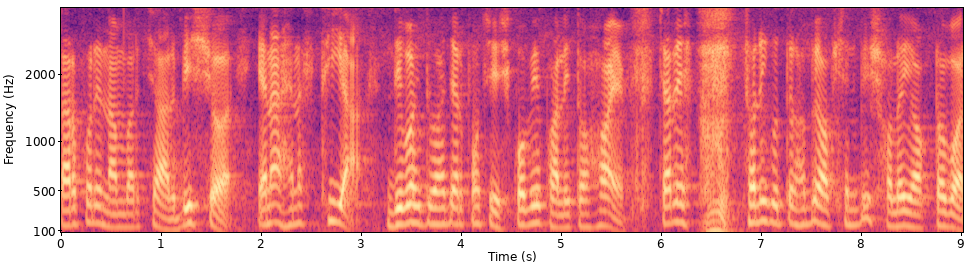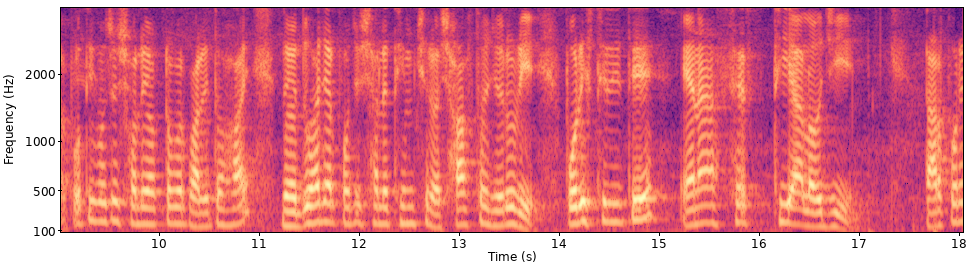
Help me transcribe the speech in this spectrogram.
তারপরে নাম্বার চার, বিশ্ব এনাহেনাস্থিয়া দিবস দু হাজার পঁচিশ কবে পালিত হয়? চারে সঠিক উত্তর হবে অপশন বি, ষোলোই অক্টোবর। প্রতি বছর ষোলোই অক্টোবর পালিত হয়। দু হাজার পঁচিশ সালে থিম ছিল স্বাস্থ্য জরুরি পরিস্থিতিতে এনাসেস্থিয়ালজি তারপরে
